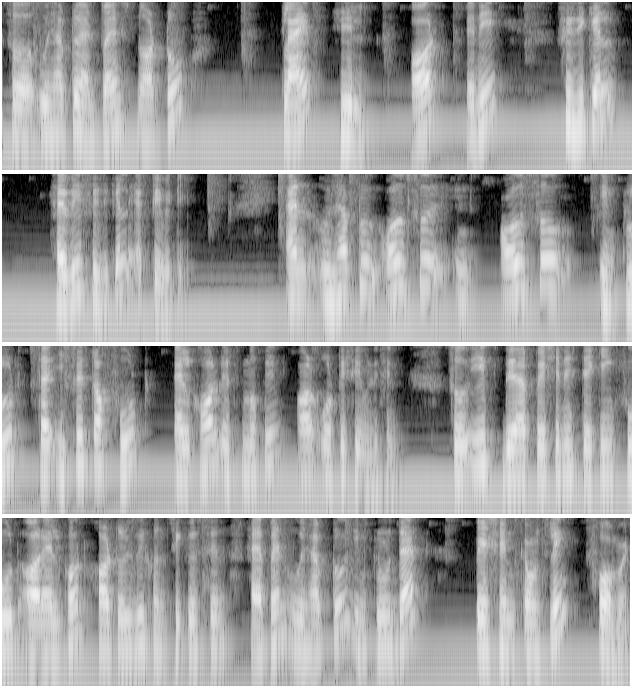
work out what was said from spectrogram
so we have to advise not to climb hill or any physical heavy physical activity. And we have to also in, also include the effect of food alcohol smoking or otc medicine so if their patient is taking food or alcohol what will be consequences happen we have to include that patient counseling format.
